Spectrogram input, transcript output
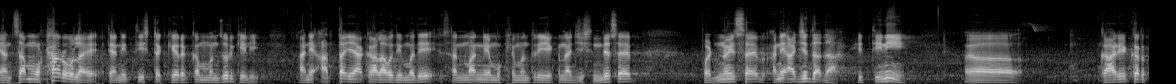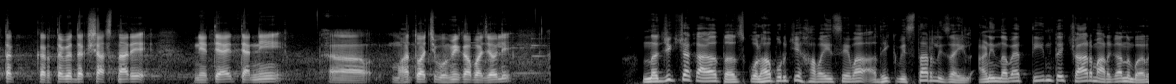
यांचा मोठा रोल आहे. त्यांनी तीस टक्के रक्कम मंजूर केली. आणि आत्ता या कालावधीमध्ये सन्मान्य मुख्यमंत्री एकनाथजी शिंदेसाहेब फडणवीस साहेब आणि अजितदादा हे तिन्ही कार्यकर्त कर्तव्यदक्ष असणारे नेते आहेत. त्यांनी महत्त्वाची भूमिका बजावली. नजीकच्या काळातच कोल्हापूरची हवाई सेवा अधिक विस्तारली जाईल आणि नव्या तीन ते चार मार्गांवर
